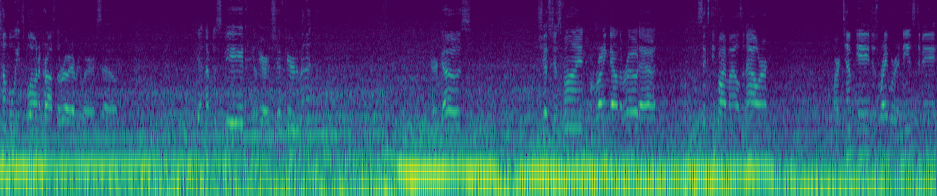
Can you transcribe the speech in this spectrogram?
tumbleweeds blowing across the road everywhere, so getting up to speed. You'll hear it shift here in a minute. There it goes shifts just fine. We're running down the road at 65 miles an hour. Our temp gauge is right where it needs to be.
